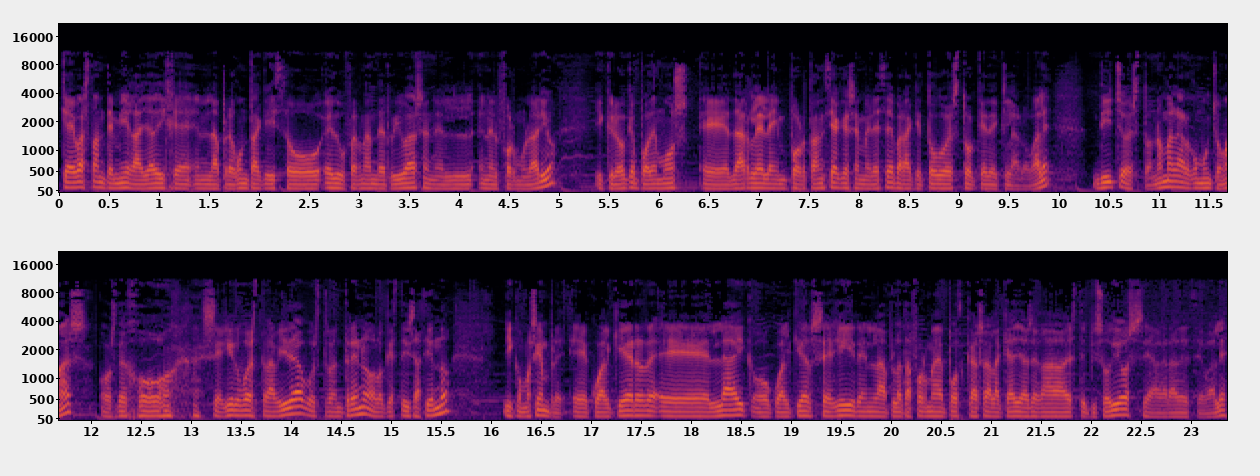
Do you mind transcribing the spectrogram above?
que hay bastante miga, ya dije en la pregunta que hizo Edu Fernández Rivas en el, en el formulario, y creo que podemos eh, darle la importancia que se merece para que todo esto quede claro, ¿vale? Dicho esto, no me alargo mucho más, os dejo seguir vuestra vida, vuestro entreno o lo que estéis haciendo. Y como siempre, eh, cualquier eh, like o cualquier seguir en la plataforma de podcast a la que hayas llegado este episodio se agradece, ¿vale?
